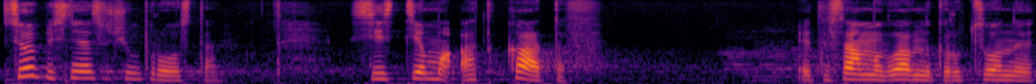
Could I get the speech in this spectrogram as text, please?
Все объясняется очень просто. Система откатов – это самый главный коррупционный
